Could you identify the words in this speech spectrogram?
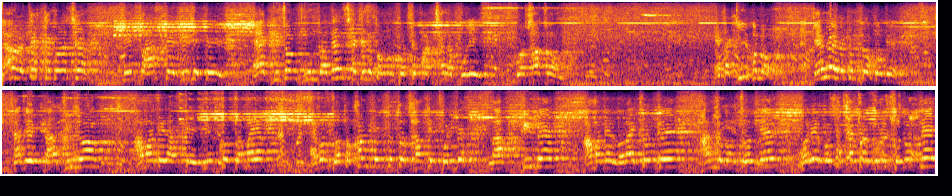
নেওয়ার চেষ্টা করেছে। আজকে বিজেপি এক দুজন গুন্ডাদের সেখানে দমন করতে পারছে না পুলিশ, প্রশাসন। এটা কি হলো? কেন এরকম হবে? কাজে তার জন্য আমাদের আজকে বিক্ষোভ জমায়েত এবং যতক্ষণ পর্যন্ত শান্তির পরিবেশ না ফিরবে, আমাদের লড়াই চলবে, আন্দোলন চলবে, ঘরে বসে থাকবার কোনো সুযোগ নেই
